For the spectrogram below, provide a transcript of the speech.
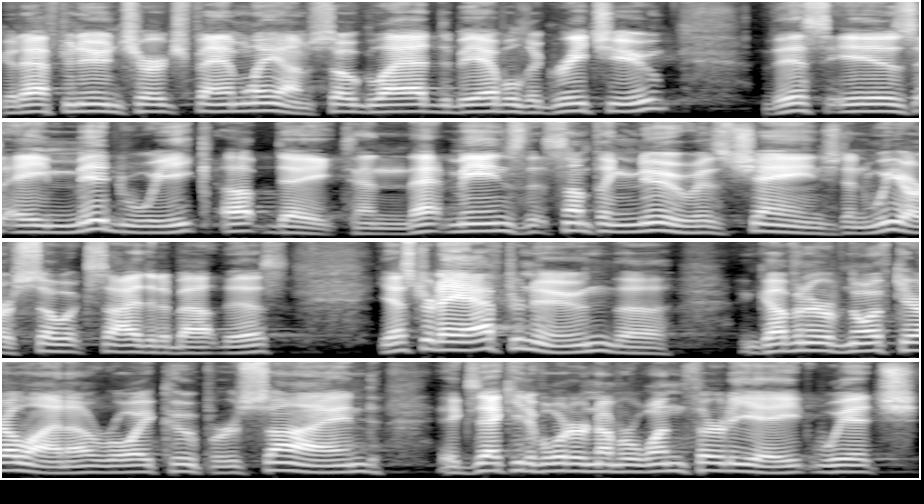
Good afternoon, church family. I'm so glad to be able to greet you. This is a midweek update, and that means that something new has changed, and we are so excited about this. Yesterday afternoon, the governor of North Carolina, Roy Cooper, signed Executive Order number 138, which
